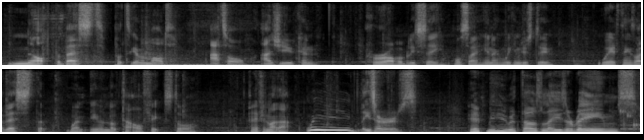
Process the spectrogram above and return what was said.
not the best put together mod at all, as you can probably see. Also, you know, we can just do weird things like this that weren't even looked at or fixed or anything like that. Whee! Lasers! Hit me with those laser beams.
